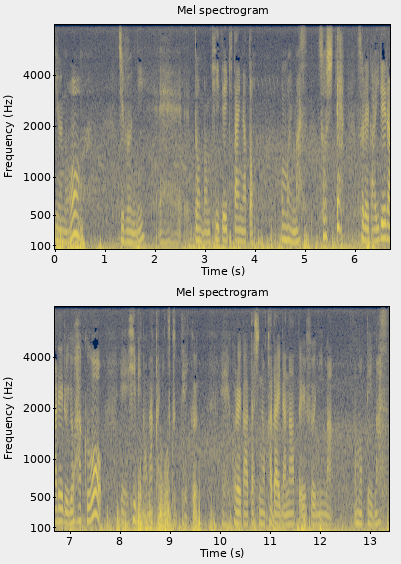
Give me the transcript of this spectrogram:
いうのを自分に、えー、どんどん聞いていきたいなと思います。そしてそれが入れられる余白を、えー、日々の中に作っていく、えー、これが私の課題だなというふうに今思っています、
